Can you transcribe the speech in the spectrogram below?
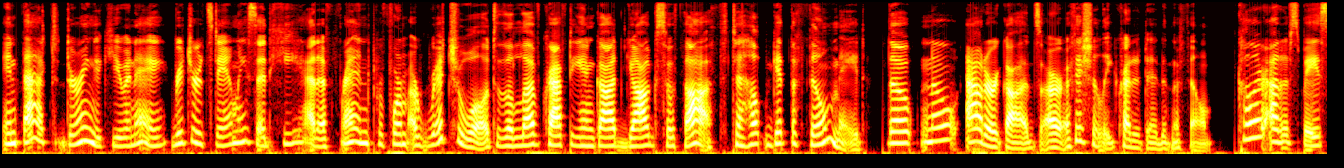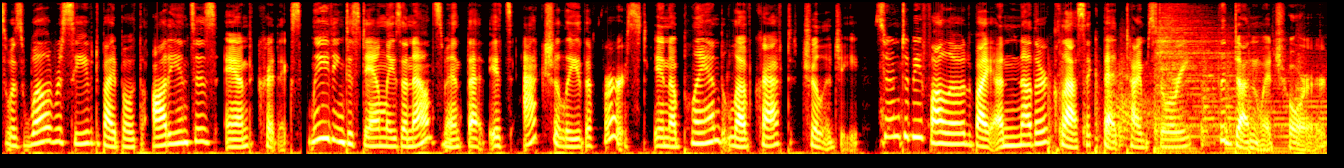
In fact, during a Q&A, Richard Stanley said he had a friend perform a ritual to the Lovecraftian god Yog-Sothoth to help get the film made, though no outer gods are officially credited in the film. Color Out of Space was well received by both audiences and critics, leading to Stanley's announcement that it's actually the first in a planned Lovecraft trilogy, soon to be followed by another classic bedtime story, The Dunwich Horror.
